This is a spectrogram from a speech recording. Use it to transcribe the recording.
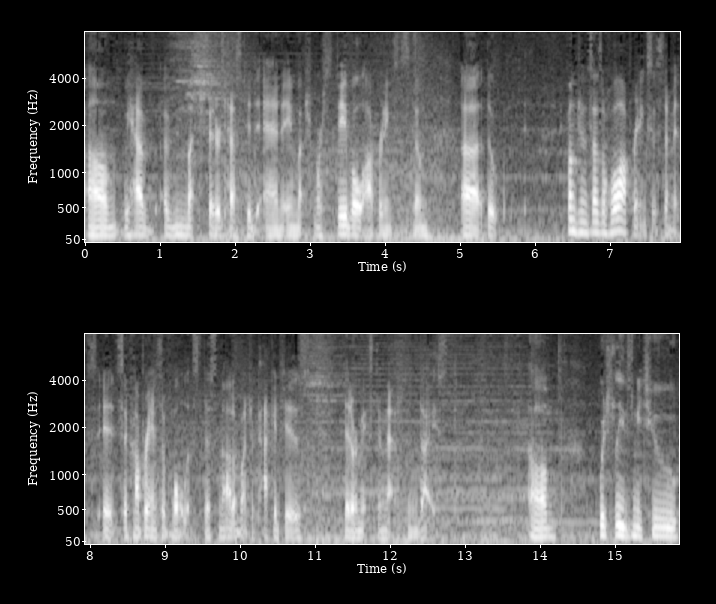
um, we have a much better tested and a much more stable operating system uh, that functions as a whole operating system. It's, it's a comprehensive whole. It's just not a bunch of packages that are mixed and matched and diced. Um, which leads me to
